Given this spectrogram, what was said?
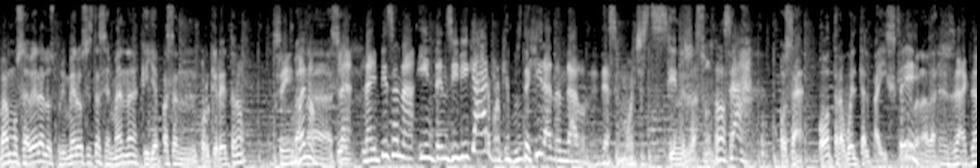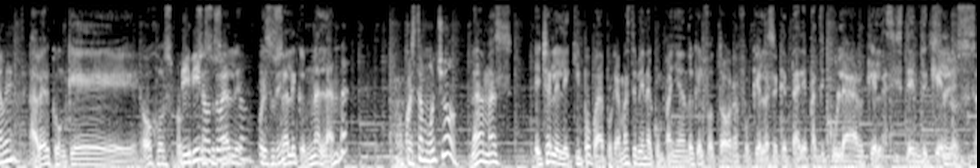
Vamos a ver a los primeros esta semana que ya pasan por Querétaro. Sí, Van bueno, a hacer- la, la empiezan a intensificar porque pues de gira han andado desde hace mucho. Tienes razón. O sea, O sea, otra vuelta al país que Sí, le van a dar. Exactamente. A ver con qué ojos, porque Divino pues, eso, tuerto, sale, pues eso sí. sale con una lana. No cuesta mucho. Nada más, échale el equipo para, porque además te viene acompañando que el fotógrafo, que la secretaria particular, que el asistente, que los eh,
